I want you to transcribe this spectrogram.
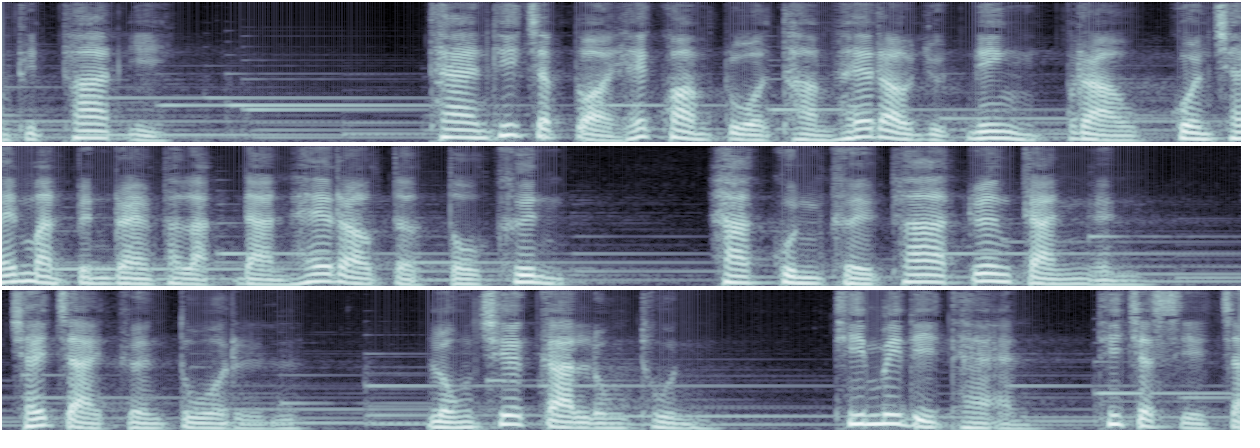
ำผิดพลาดอีก แทนที่จะปล่อยให้ความกลัวทำให้เราหยุดนิ่ง เราควรใช้มันเป็นแรงผลักดันให้เราเติบโตขึ้น หากคุณเคยพลาดเรื่องการเงิน ใช้จ่ายเกินตัวหรือหลงเชื่อการลงทุน ที่ไม่ดีแทนที่จะเสียใจ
